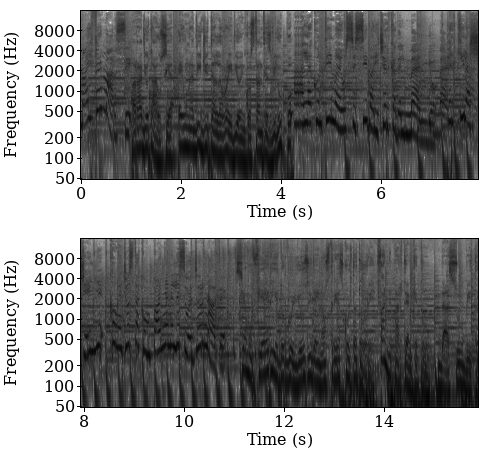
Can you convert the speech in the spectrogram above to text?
mai fermarsi. Radio Tausia è una digital radio in costante sviluppo Alla continua e ossessiva ricerca del meglio. Per chi la sceglie come giusta compagna nelle sue giornate. Siamo fieri ed orgogliosi dei nostri ascoltatori. Fanne parte anche tu, da subito.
